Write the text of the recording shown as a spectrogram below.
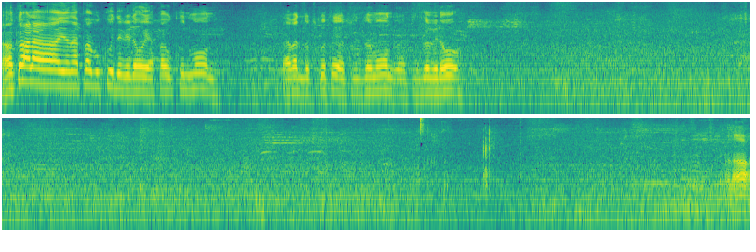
Encore là, il n'y en a pas beaucoup des vélos, il n'y a pas beaucoup de monde. Ça va de l'autre côté, il y a plus de monde, il y a plus de vélos. Voilà.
